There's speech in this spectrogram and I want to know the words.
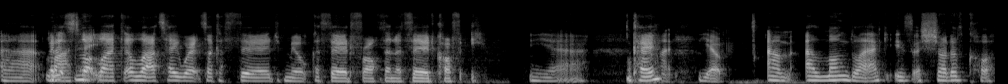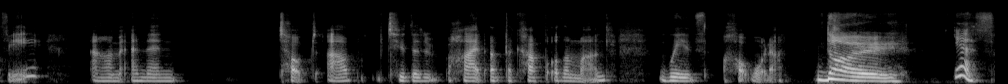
Uh, but latte. it's not like a latte where it's like a third milk, a third froth, and a third coffee. Yeah. Okay. Uh, yep. Um, a long black is a shot of coffee, um, and then topped up to the height of the cup or the mug with hot water. No. Yes.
